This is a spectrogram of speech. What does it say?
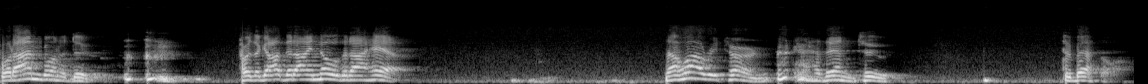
what I'm going to do for the God that I know that I have. Now, I return then to, to Bethel,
